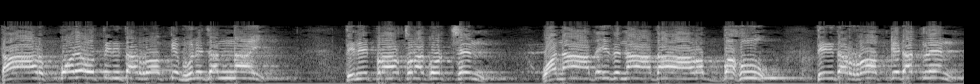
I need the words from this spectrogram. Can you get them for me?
তারপরেও তিনি তার রবকে ভুলে যান নাই। তিনি প্রার্থনা করছেন তিনি তার রবকে ডাকলেন,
